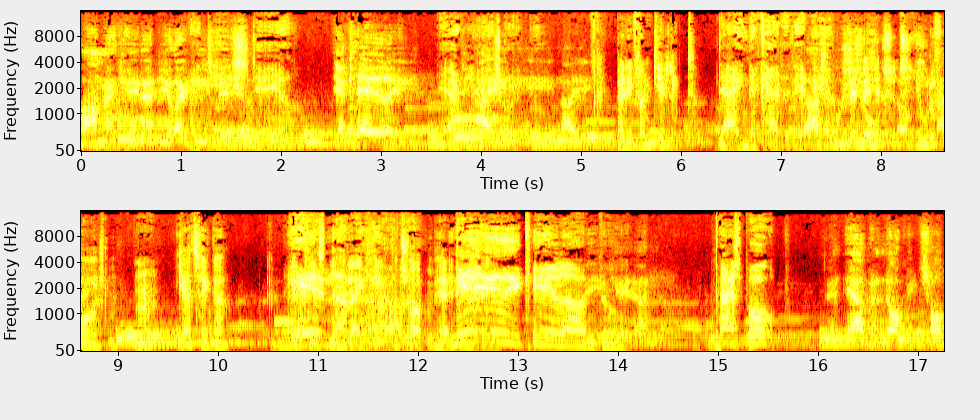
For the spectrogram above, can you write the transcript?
bare man kender de rigtige De steder. stager. Jeg klager ikke. Jeg klager sgu Nej, ikke. nej. Hvad er det for en dialekt? Der er ingen, der kan det der. Er. Men med hensyn til julefrokosten, mm. jeg tænker, at Kirsten er heller ikke helt på toppen her. Ned i kælderen, du. Pas på. Den er vel nok i top.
